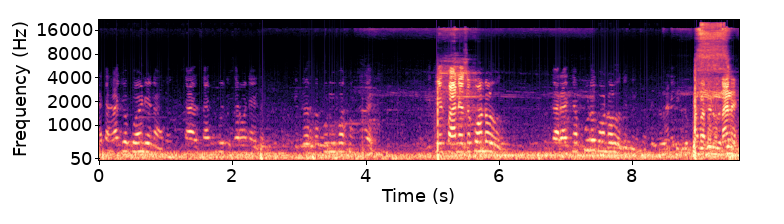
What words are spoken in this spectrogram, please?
आता हा जो पॉईंट आहे ना आता सा- साधी गोष्ट सर्वांनी ऐकली. की घर तर पूर्वीपासून आहे. इथे पाण्याचं कोंडळ होतं. घराच्या पुढे कोंडळ होतं ते. नाही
